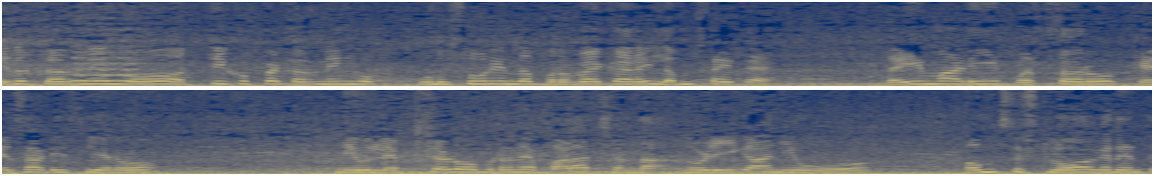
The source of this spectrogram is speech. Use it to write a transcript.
ಇದು ಟರ್ನಿಂಗು ಹತ್ತಿಕುಪ್ಪೆ ಟರ್ನಿಂಗು ಹುಣಸೂರಿಂದ ಬರಬೇಕಾದ್ರೆ ಲಂಪ್ಸ್ ಐತೆ. ದಯಮಾಡಿ ಬಸ್ಸರು ಕೆ ಎಸ್ ಆರ್ ಟಿ ಸಿಯರು ನೀವು ಲೆಫ್ಟ್ ಸೈಡ್ ಹೋಗ್ಬಿಟ್ರೆ ಭಾಳ ಚಂದ. ನೋಡಿ, ಈಗ ನೀವು ಪಂಪ್ಸ್ ಸ್ಲೋ ಆಗದೆ ಅಂತ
